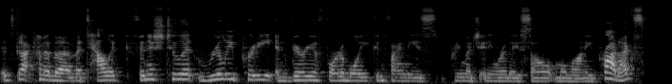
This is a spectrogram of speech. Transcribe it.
It's got kind of a metallic finish to it. Really pretty and very affordable. You can find these pretty much anywhere they sell Milani products.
